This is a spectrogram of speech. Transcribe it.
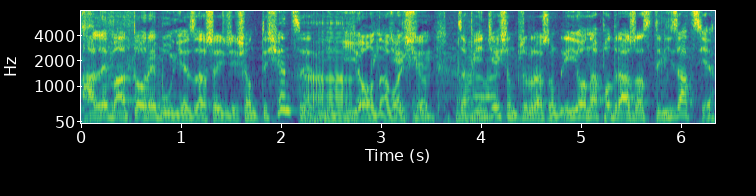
ale ma to rebunie za 60 tysięcy. I ona właśnie. 50. Za 50, przepraszam. I ona podraża stylizację.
